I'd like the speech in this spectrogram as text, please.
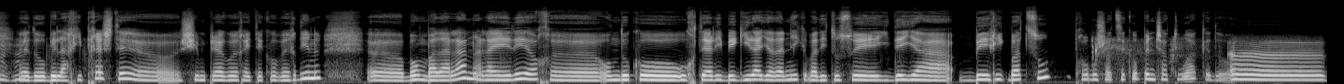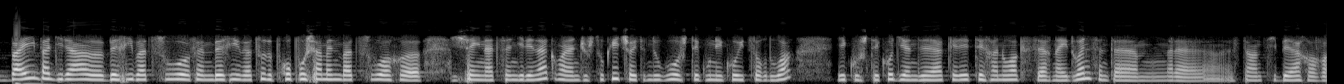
mhm. edo belaji preste, uh, simpleago erraiteko berdin, uh, bon badalan, ala ere, hor, uh, ondoko urteari begira jadanik badituzue ideia berrik batzu, proposatzeko pentsatuak edo? Uh, bai, badira berri batzu, ofen berri batzu, de proposamen batzu hor uh, diseinatzen direnak, baina justuki txoiten dugu osteguneko itzordua, ikusteko diendeak ere terranoak zer nahi duen, zenta um, ez da antzi behar hor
